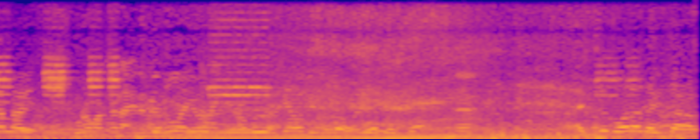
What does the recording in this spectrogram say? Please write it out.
যান আর ভিডিও পেজ তার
